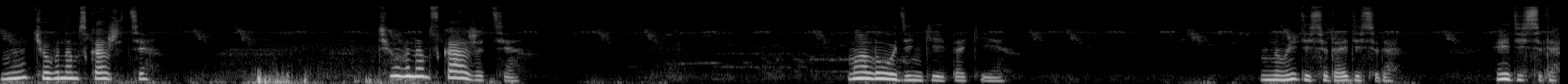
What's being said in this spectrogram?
Ну, что вы нам скажете? Что вы нам скажете? Молоденькие такие. Ну, иди сюда, иди сюда. Иди сюда.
